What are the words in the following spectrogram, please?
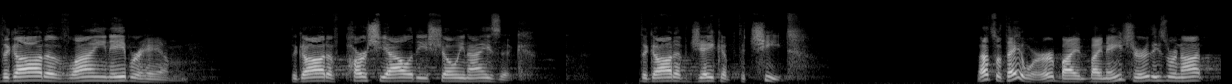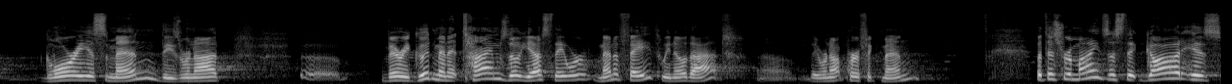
The God of lying Abraham, the God of partiality showing Isaac, the God of Jacob the cheat that's what they were by, by nature. These were not glorious men. These were not uh, very good men at times, though, yes, they were men of faith. We know that. Uh, they were not perfect men. But this reminds us that God is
